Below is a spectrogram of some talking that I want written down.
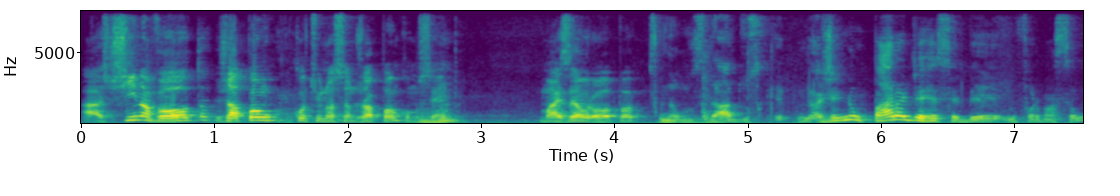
a China volta, Japão continua sendo Japão, como uhum. sempre, mas a Europa. Não, os dados. A gente não para de receber informação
